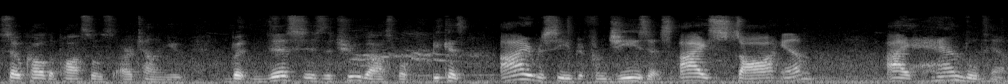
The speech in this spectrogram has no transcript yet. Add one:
so called apostles are telling you. But this is the true gospel because I received it from Jesus. I saw him, I handled him,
